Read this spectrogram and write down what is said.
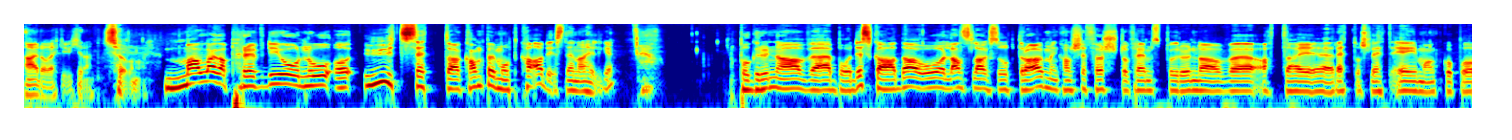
Nei, da rekker vi ikke den. Søren òg. Malaga prøvde jo nå å utsette kampen mot Cádiz denne helgen. På grunn av eh, både skader og landslagsoppdrag, men kanskje først og fremst av eh, at de rett og slett er i manko på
